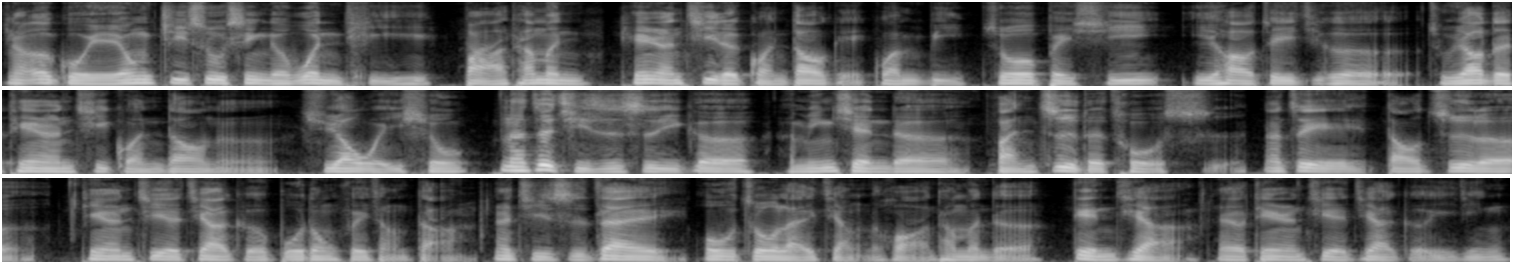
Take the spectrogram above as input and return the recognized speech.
那俄国也用技术性的问题把他们天然气的管道给关闭，说北溪一号这几个主要的天然气管道呢需要维修。那这其实是一个很明显的反制的措施。那这也导致了。天然气的价格波动非常大。那其实，在欧洲来讲的话，他们的电价还有天然气的价格已经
